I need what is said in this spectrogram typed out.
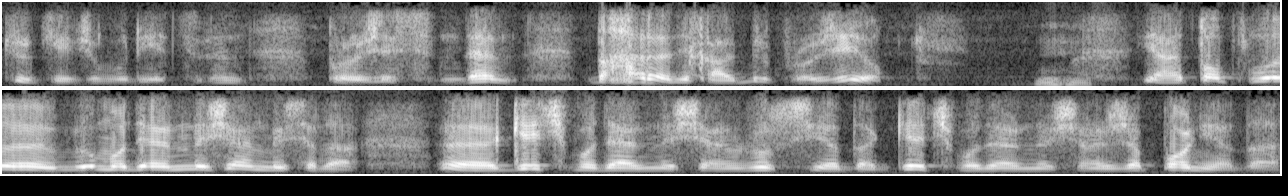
Türkiye Cumhuriyeti'nin projesinden daha radikal bir proje yoktur. Hı hı. Yani toplu modernleşen mesela e, geç modernleşen Rusya'da, geç modernleşen Japonya'da,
